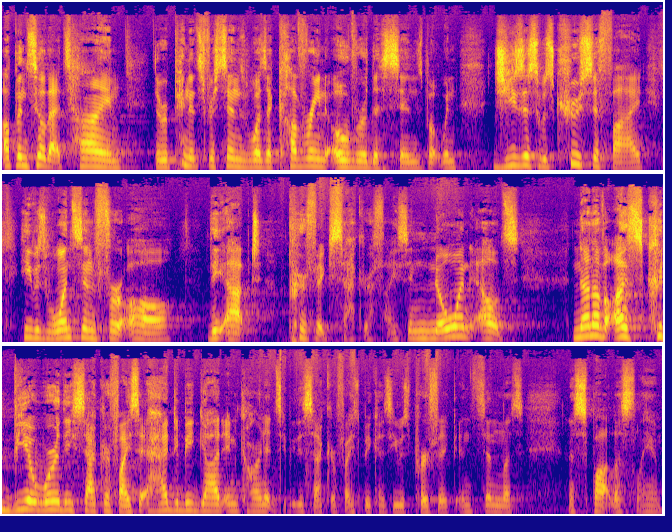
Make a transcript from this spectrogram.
up until that time, the repentance for sins was a covering over the sins. But when Jesus was crucified, he was once and for all the apt, perfect sacrifice. And no one else, none of us could be a worthy sacrifice. It had to be God incarnate to be the sacrifice because he was perfect and sinless and a spotless lamb.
